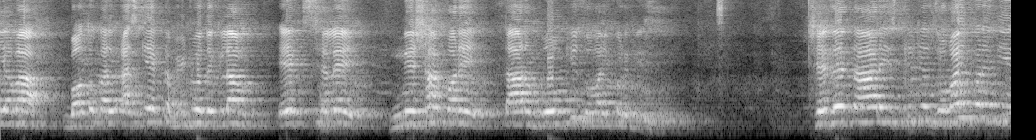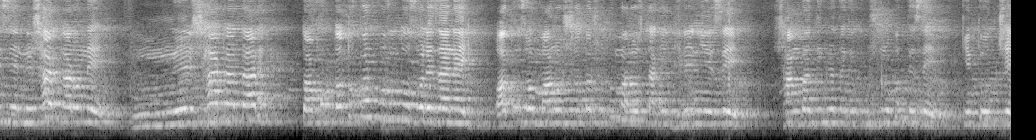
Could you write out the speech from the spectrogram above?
ইয়াবা, গতকাল আজকে একটা ভিডিও দেখলাম, এক ছেলে নেশা করে, তার বউকে জবাই করে দিয়েছে। সে যে তার স্ত্রীকে জবাই করে দিয়েছে নেশার কারণে, নেশাটা তার তখন ততক্ষণ পর্যন্ত চলে যায় নাই। অথচ মানুষ, শত শত মানুষ তাকে ঘিরে নিয়েছে, সাংবাদিকরা তাকে প্রশ্ন করতেছে, কিন্তু সে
